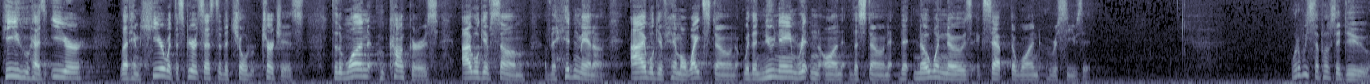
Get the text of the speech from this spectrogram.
He who has ear, let him hear what the Spirit says to the churches. To the one who conquers, I will give some of the hidden manna. I will give him a white stone with a new name written on the stone that no one knows except the one who receives it. What are we supposed to do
